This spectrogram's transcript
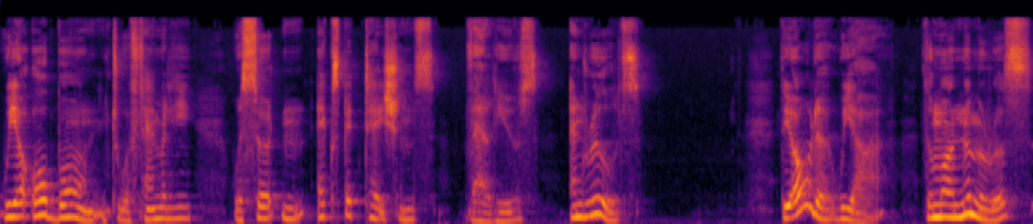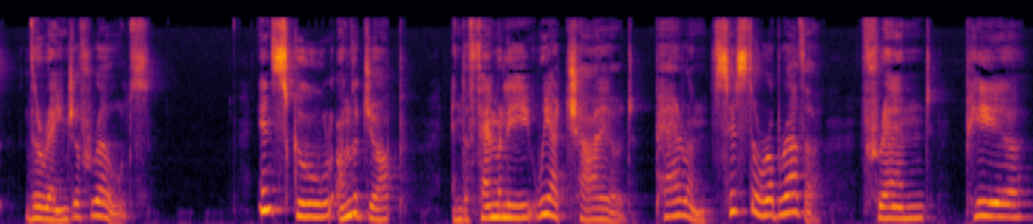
We are all born into a family with certain expectations, values, and rules. The older we are, the more numerous the range of roles. In school, on the job, in the family, we are child, parent, sister or brother, friend, peer,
